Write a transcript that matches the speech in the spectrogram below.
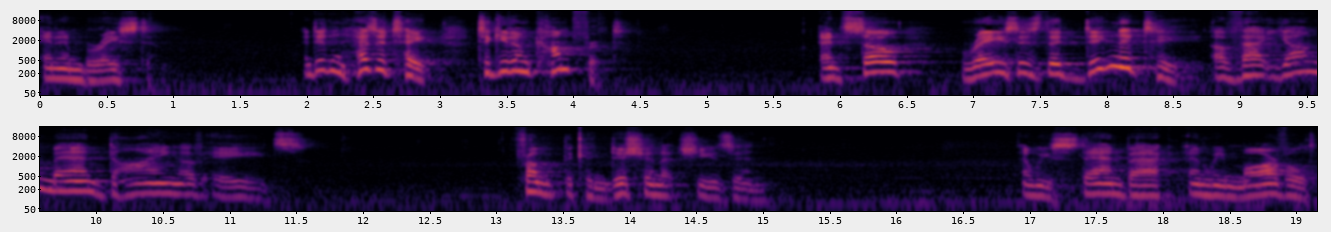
and embraced him and didn't hesitate to give him comfort. And so raises the dignity of that young man dying of AIDS from the condition that she is in. And we stand back and we marveled.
